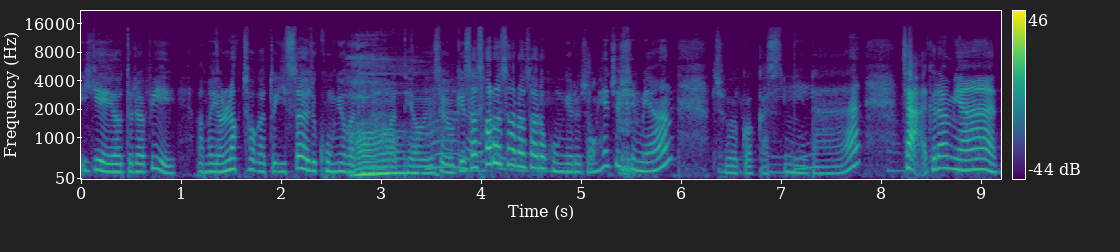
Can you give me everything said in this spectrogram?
이게 에어드랍이 아마 연락처가 또 있어야지 공유가 되는 아. 것 같아요. 그래서 여기서 서로 서로 서로 공유를 좀 해주시면 좋을 것 같습니다. 자 그러면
